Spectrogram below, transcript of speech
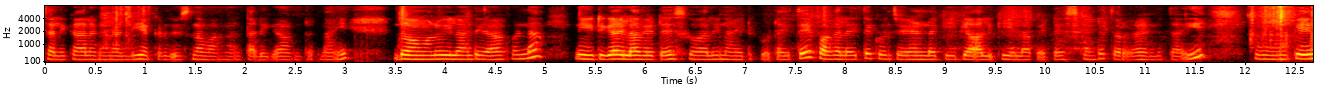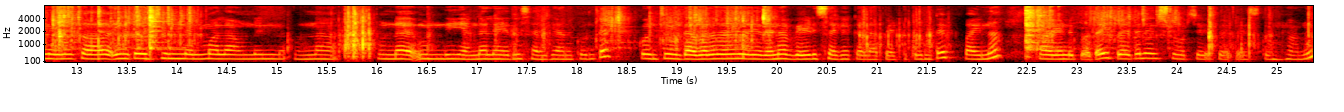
చలికాలం కదండి ఎక్కడ చూసినా వాహనాలు తడిగా ఉంటున్నాయి. దోమలు ఇలాంటివి రాకుండా నీట్గా ఇలా పెట్టేసుకోవాలి. నైట్ పూట అయితే పగలైతే కొంచెం ఎండకి గాలికి ఇలా పెట్టేసుకుంటే త్వరగా ఎండుతాయి. ఓకే నేను ఇంకా ఇంకొంచెం నిమ్మల ఉండి ఉన్న ఉండ ఉంది ఎండ లేదు సరిగా అనుకుంటే కొంచెం డబల్ ఏదైనా వేడి సెగకి అలా పెట్టుకుంటే పైన ఎండిపోతాయి. ఇప్పుడైతే నేను స్టోర్ చేసి పెట్టేసుకుంటున్నాను.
